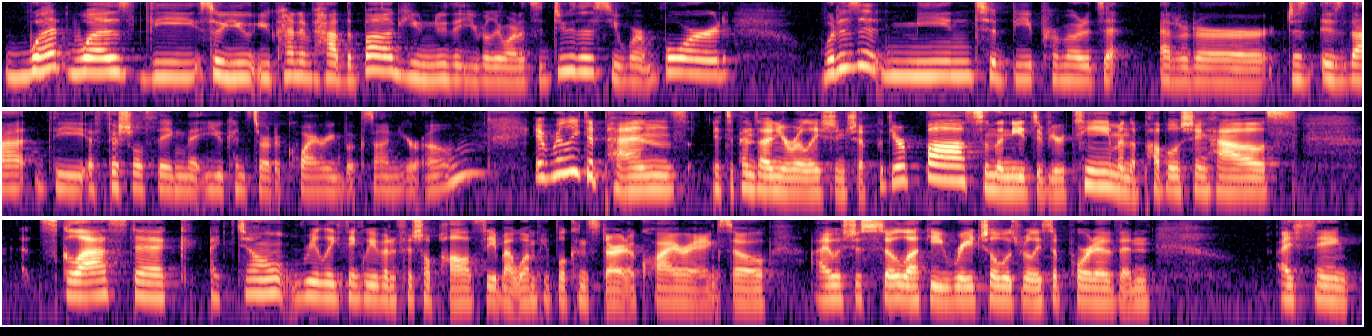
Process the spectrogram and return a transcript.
what was the so you you kind of had the bug you knew that you really wanted to do this you weren't bored what does it mean to be promoted to editor does is that the official thing that you can start acquiring books on your own? It really depends. It depends on your relationship with your boss and the needs of your team and the publishing house. Scholastic i don't really think we have an official policy about when people can start acquiring. So i was just so lucky. Rachel was really supportive. And i think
